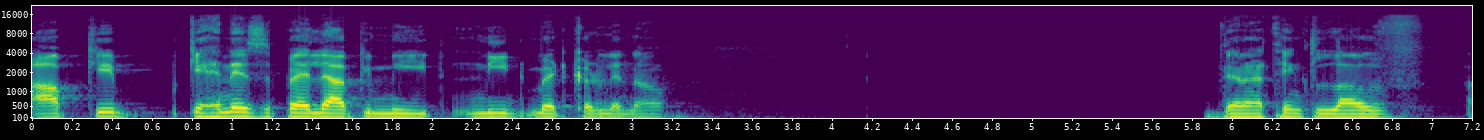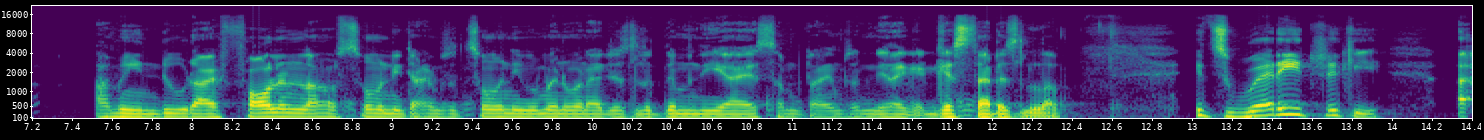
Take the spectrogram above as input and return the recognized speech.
आपके कहने से पहले आपकी मीट नीड मेट कर लेना। Then I think love I mean do I fall in love so many times so many women I just look them in the eye sometimes guess that is love It's very tricky. Uh,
